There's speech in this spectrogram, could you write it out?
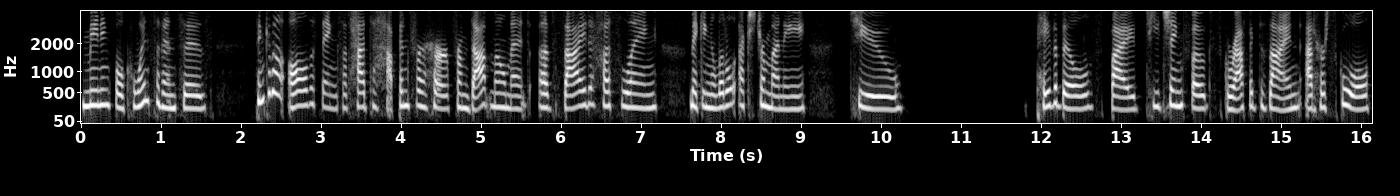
meaningful coincidences, think about all the things that had to happen for her from that moment of side hustling, making a little extra money to pay the bills by teaching folks graphic design at her school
